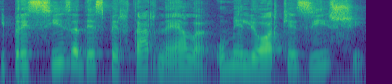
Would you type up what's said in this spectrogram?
e precisa despertar nela o melhor que existe.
